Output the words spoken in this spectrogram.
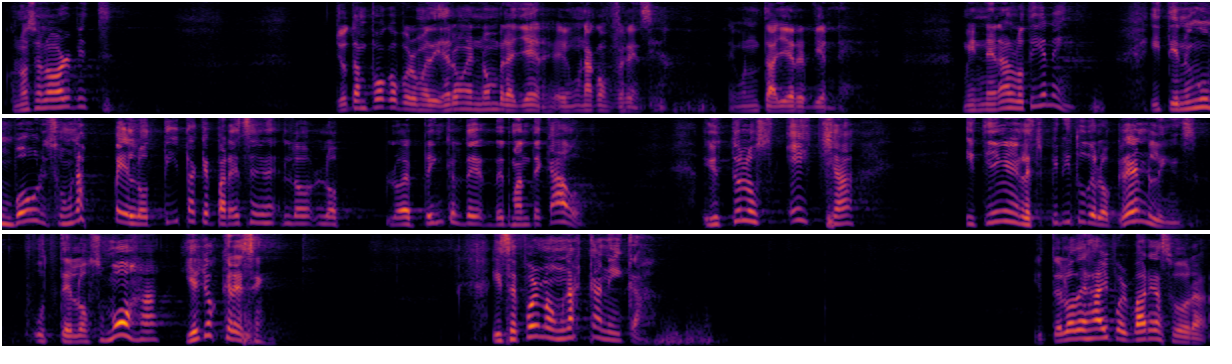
¿Conocen los Orbits? Yo tampoco, pero me dijeron el nombre ayer en una conferencia, en un taller el viernes. Mis nenas lo tienen. Y tienen un bowl, son unas pelotitas que parecen los, los, sprinkles de, de mantecado. Y usted los echa y tienen el espíritu de los gremlins. Usted los moja y ellos crecen. Y se forman unas canicas. Y usted lo deja ahí por varias horas.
